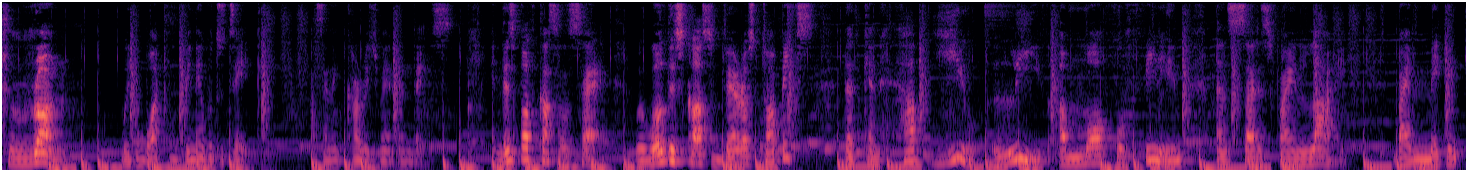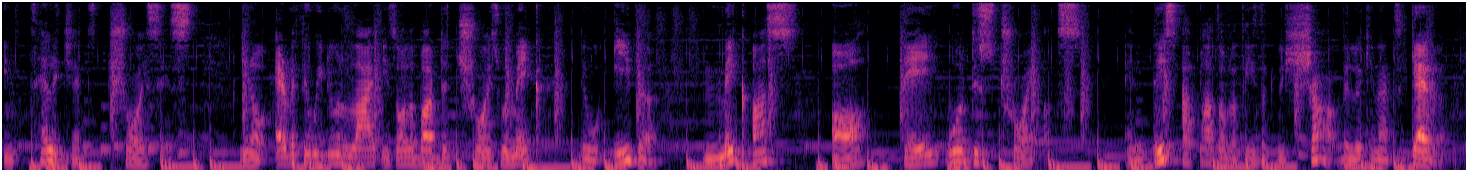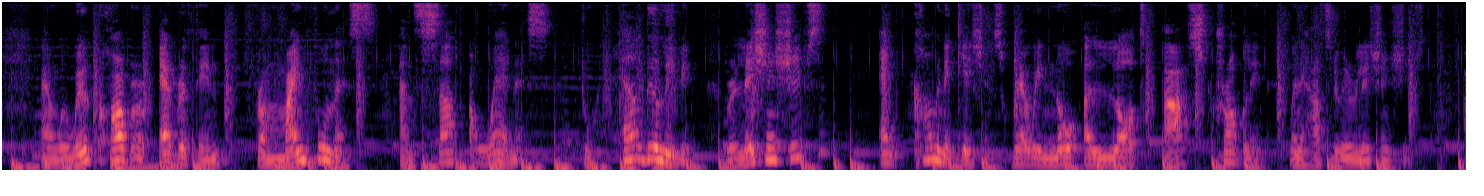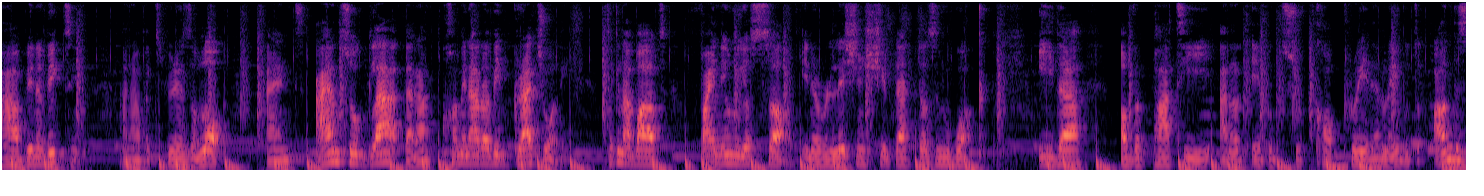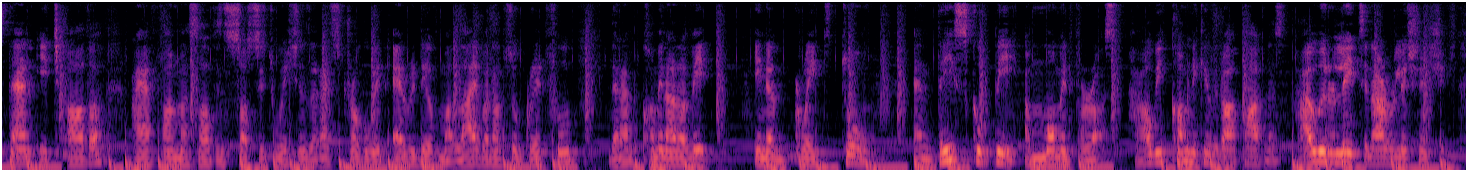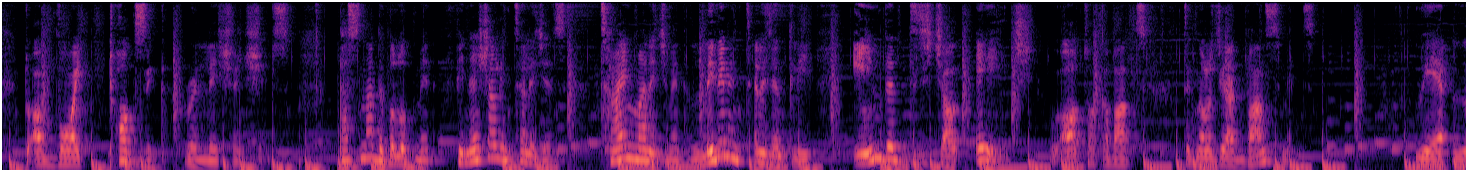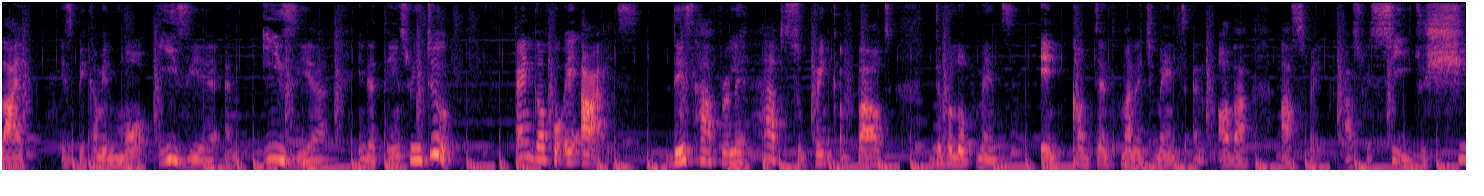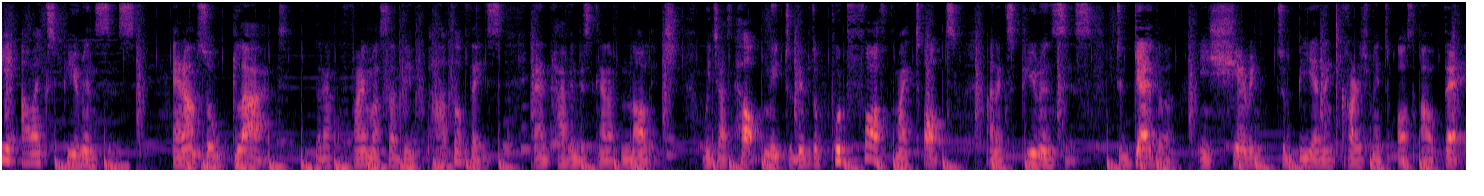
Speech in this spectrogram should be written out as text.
to run with what we've been able to take as an encouragement in this. In this podcast, as I said, we will discuss various topics that can help you live a more fulfilling and satisfying life by making intelligent choices. You know, everything we do in life is all about the choice we make. They will either make us or they will destroy us. And these are part of the things that we shall be looking at together. And we will cover everything from mindfulness and self awareness to healthy living, relationships, and communications, where we know a lot are struggling when it has to do with relationships. I have been a victim and I've experienced a lot, and I am so glad that I'm coming out of it gradually. Talking about finding yourself in a relationship that doesn't work, either of the party are not able to cooperate and not able to understand each other. I have found myself in such situations that I struggle with every day of my life, and I'm so grateful that I'm coming out of it in a great tone. And this could be a moment for us how we communicate with our partners, how we relate in our relationships to avoid toxic relationships. Personal development, financial intelligence, time management, living intelligently in the digital age. We all talk about technology advancements where life is becoming more easier and easier in the things we do. Thank God for AIs. These have really helped to bring about development in content management and other aspects as we see to share our experiences. And I'm so glad that I could find myself being part of this and having this kind of knowledge, which has helped me to be able to put forth my thoughts and experiences together in sharing to be an encouragement to us out there.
